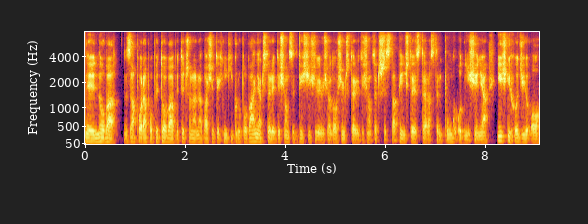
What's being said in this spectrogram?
y, nowa zapora popytowa wytyczona na bazie techniki grupowania 4278, 4305 to jest teraz ten punkt odniesienia, jeśli chodzi o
